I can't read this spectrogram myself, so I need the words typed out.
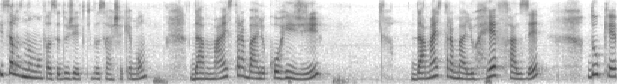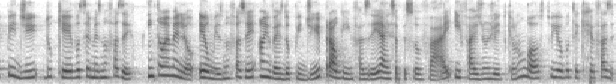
E se elas não vão fazer do jeito que você acha que é bom, dá mais trabalho corrigir, dá mais trabalho refazer do que pedir, do que você mesma fazer. Então é melhor eu mesma fazer, ao invés de eu pedir para alguém fazer, aí essa pessoa vai e faz de um jeito que eu não gosto e eu vou ter que refazer.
